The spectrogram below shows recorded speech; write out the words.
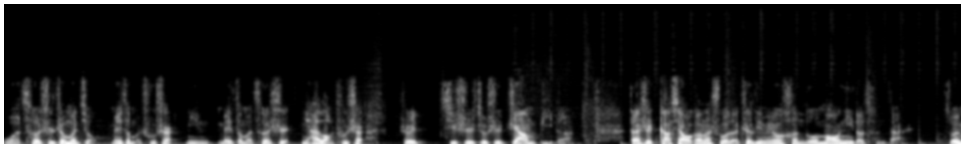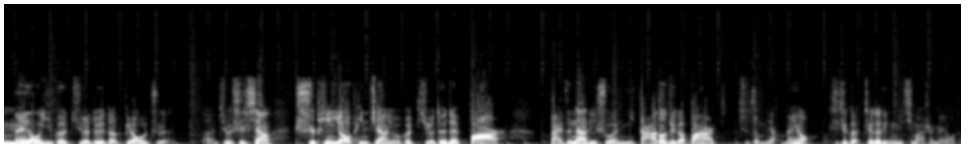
我测试这么久没怎么出事儿，你没怎么测试，你还老出事儿，所以其实就是这样比的。但是刚像我刚才说的，这里面有很多猫腻的存在，所以没有一个绝对的标准。呃，就是像食品药品这样有个绝对的 bar 摆在那里说你达到这个 bar 就怎么样？没有，这这个这个领域起码是没有的。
